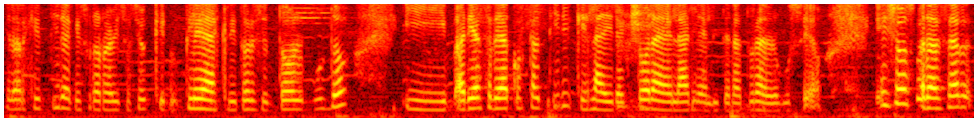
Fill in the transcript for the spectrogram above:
en Argentina, que es una organización que nuclea a escritores en todo el mundo, y María Soledad Constantini, que es la directora del área de literatura del museo. Ellos van a ser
